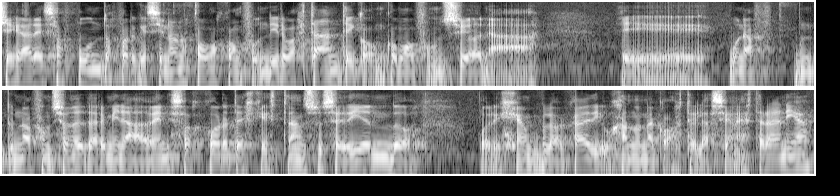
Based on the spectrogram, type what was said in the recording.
llegar a esos puntos porque si no nos podemos confundir bastante con cómo funciona eh, una, función determinada. ¿Ven esos cortes que están sucediendo, por ejemplo acá dibujando una constelación extraña?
